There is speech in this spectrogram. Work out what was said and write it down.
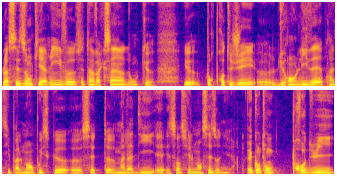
la saison qui arrive. C'est un vaccin donc euh, pour protéger durant l'hiver principalement, puisque cette maladie est essentiellement saisonnière. Et quand on produit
